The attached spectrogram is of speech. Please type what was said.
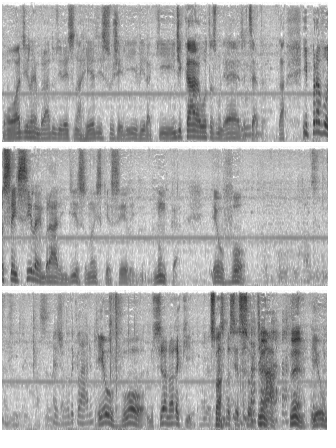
pode lembrar do Direitos na Rede, sugerir, vir aqui, indicar outras mulheres, uhum. etc. Tá? E para vocês se lembrarem disso, não esquecerem nunca, eu vou Ajuda, claro. Eu vou, Luciano, olha aqui. Só. Se você sortear, eu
